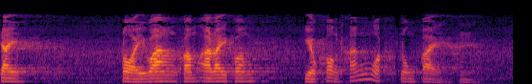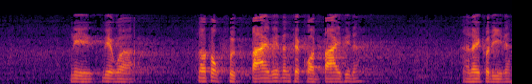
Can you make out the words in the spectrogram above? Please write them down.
ใจ ปล่อยวางความอะไรความเกี่ยวข้องทั้งหมดลงไปนี่เรียกว่า เราต้องฝึกตายไปตั้งแต่ก่อนตายพี่นะ อะไรก็ดีนะ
